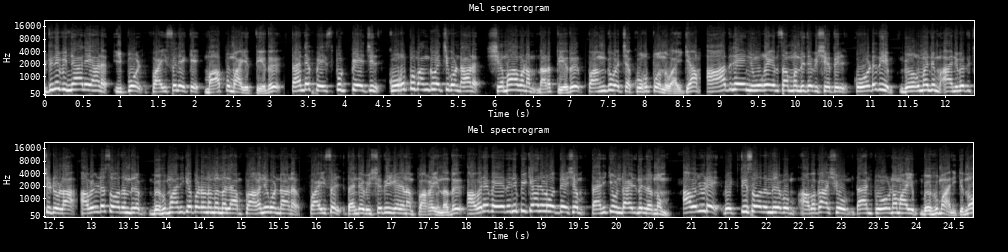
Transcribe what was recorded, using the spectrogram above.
ഇതിനു പിന്നാലെയാണ് ഇപ്പോൾ ഫൈസലേക്ക് മാപ്പുമായി എത്തിയത്. തന്റെ ഫേസ്ബുക്ക് പേജിൽ കുറിപ്പ് പങ്കുവെച്ചുകൊണ്ടാണ് ക്ഷമാപണം നടത്തിയത്. പങ്കുവച്ച കുറിപ്പ് ഒന്ന് വായിക്കാം. ആദിലെ നൂറയും സംബന്ധിച്ച വിഷയത്തിൽ കോടതിയും ഗവൺമെന്റും അനുവദിച്ചിട്ടുള്ള അവരുടെ സ്വാതന്ത്ര്യം ബഹുമാനിക്കപ്പെടണമെന്നെല്ലാം പറഞ്ഞുകൊണ്ടാണ് ഫൈസൽ തന്റെ വിശദീകരണം പറയുന്നത്. അവരെ വേദനിപ്പിക്കാനുള്ള ഉദ്ദേശം തനിക്ക് ഉണ്ടായിരുന്നില്ലെന്നും അവരുടെ വ്യക്തി സ്വാതന്ത്ര്യവും അവകാശവും താൻ പൂർണമായും ബഹുമാനിക്കുന്നു.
